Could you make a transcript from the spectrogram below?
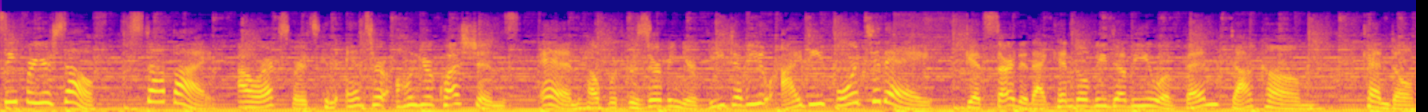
See for yourself. Stop by. Our experts can answer all your questions and help with reserving your VW ID4 today. Get started at KendallVWofBend.com. Kendall,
